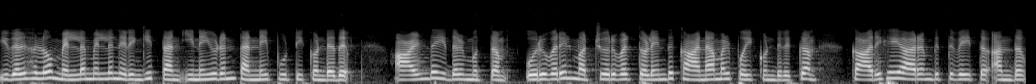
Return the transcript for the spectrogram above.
இதழ்களோ மெல்ல மெல்ல நெருங்கி தன் இணையுடன் தன்னை பூட்டி கொண்டது. ஆழ்ந்த இதழ் முத்தம். ஒருவரில் மற்றொருவர் தொலைந்து காணாமல் போய்க் கொண்டிருக்க காரிகை ஆரம்பித்து வைத்த அந்த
